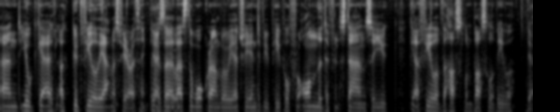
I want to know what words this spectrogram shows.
and you'll get a, a good feel of the atmosphere. I think because you uh, that's the walk around where we actually interview people for on the different stands, so you get a feel of the hustle and bustle of IWA. Yeah.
